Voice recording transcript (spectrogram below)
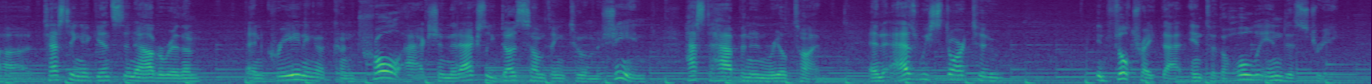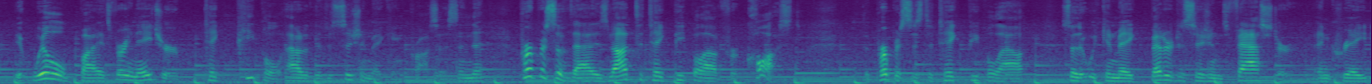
uh, testing against an algorithm, and creating a control action that actually does something to a machine has to happen in real time. And as we start to infiltrate that into the whole industry, it will, by its very nature, take people out of the decision making process. And the purpose of that is not to take people out for cost. The purpose is to take people out so that we can make better decisions faster and create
